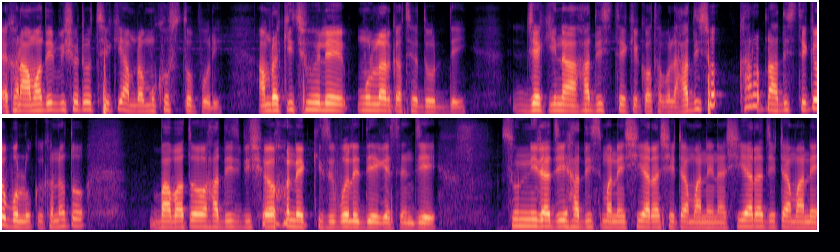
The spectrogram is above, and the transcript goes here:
এখন আমাদের বিষয়টা হচ্ছে কি, আমরা মুখস্থ পড়ি। আমরা কিছু হলে মোল্লার কাছে দৌড় দেই। যে কিনা হাদিস থেকে কথা বলে। হাদিসও খারাপ না, হাদিস থেকেও বলল ওখানেও তো বাবা তো হাদিস বিষয়ে অনেক কিছু বলে দিয়ে গেছেন যে, সুন্নিরা যে হাদিস মানে শিয়ারা সেটা মানে না, শিয়ারা যেটা মানে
